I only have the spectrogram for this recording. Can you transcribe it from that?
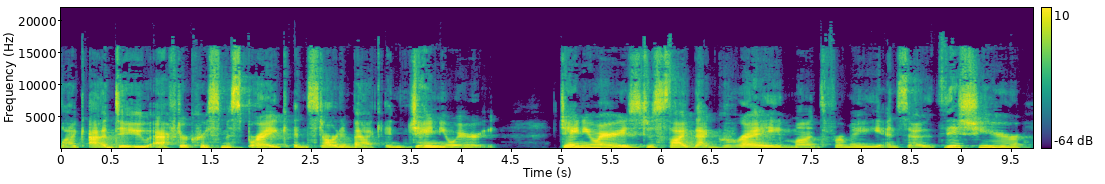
like I do after Christmas break and starting back in January. January is just like that gray month for me. And so this year,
